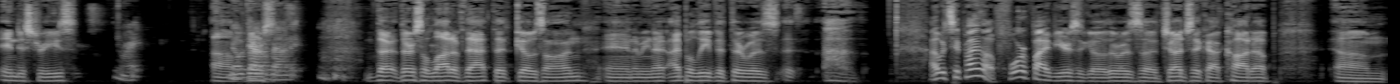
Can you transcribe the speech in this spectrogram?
industries. Right. Um, no doubt about it. There, there's a lot of that that goes on, and I mean, I, I believe that there was, uh, I would say probably about four or five years ago, there was a judge that got caught up, um,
